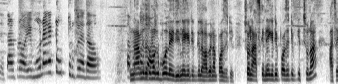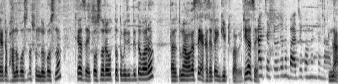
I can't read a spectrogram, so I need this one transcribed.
যায় তারপরে এমন এক একটা উত্তর করে দাও। না আমি তো তোমাকে বলেই দিই নেগেটিভ দিলে হবে না পজিটিভ শোনো আজকে নেগেটিভ পজিটিভ কিচ্ছু না। আজকে একটা ভালো প্রশ্ন সুন্দর প্রশ্ন ঠিক আছে? এই প্রশ্নটার উত্তর তুমি যদি দিতে পারো তাহলে তুমি আমার কাছ থেকে এক হাজার টাকা গিফট পাবে ঠিক আছে? আচ্ছা কেউ যেন বাজে কমেন্টে না না।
